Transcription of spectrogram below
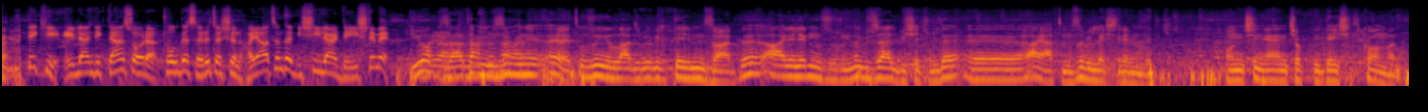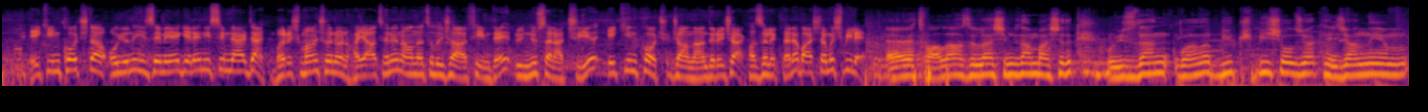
Peki evlendikten sonra Tolga Sarıtaş'ın hayatında bir şeyler değişti mi? Yok zaten bizim hani evet uzun yıllardır bir birlikteliğimiz vardı. Ailelerin huzurunda güzel bir şekilde e, hayatımızı birleştirelim dedik. Onun için yani çok bir değişiklik olmadı. Ekin Koç da oyunu izlemeye gelen isimlerden. Barış Manço'nun hayatının anlatılacağı filmde ünlü sanatçıyı Ekin Koç canlandıracak. Hazırlıklara başlamış bile. Evet vallahi hazırlığa şimdiden başladık. O yüzden valla büyük bir iş olacak. Heyecanlıyım.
